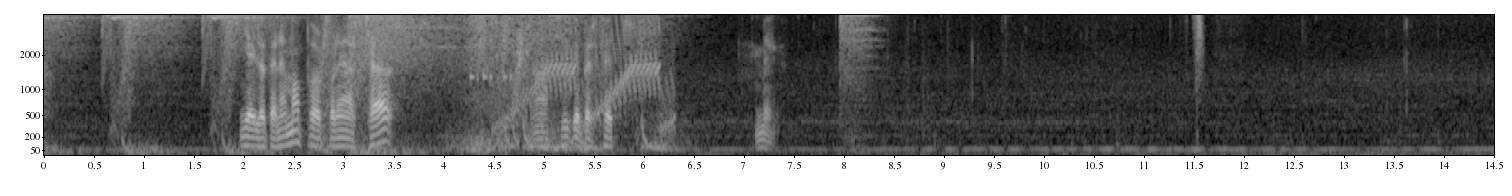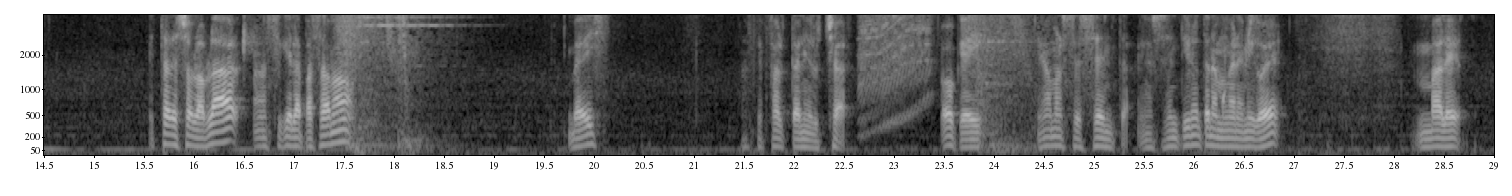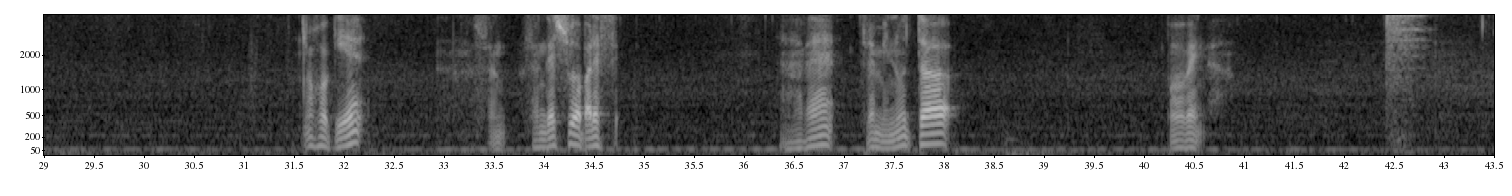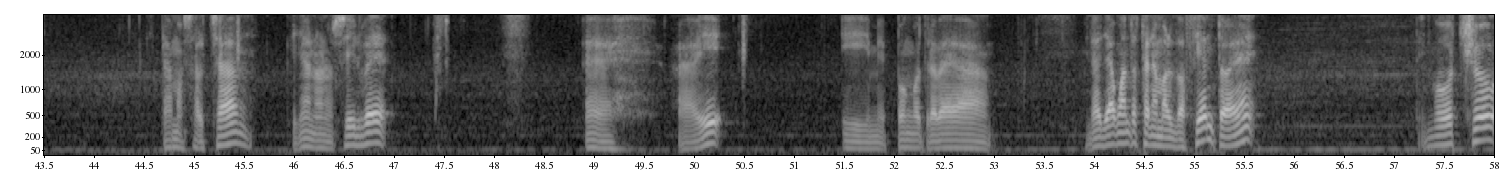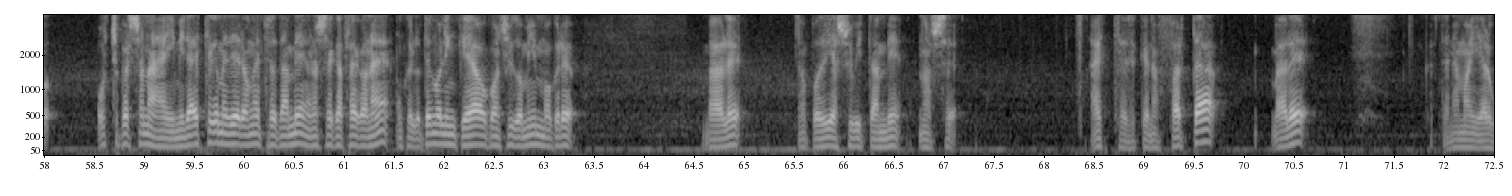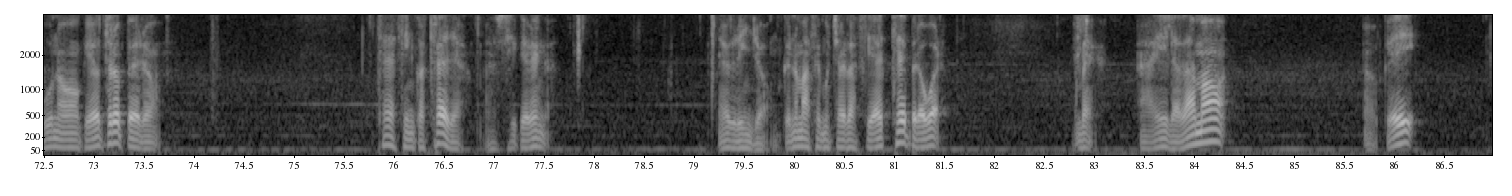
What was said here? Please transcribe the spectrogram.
Y ahí lo tenemos por poner al chat. Así que perfecto. Venga. Esta de solo hablar Así que la pasamos ¿Veis? No hace falta ni luchar. Ok Llegamos al 60 En el 61 tenemos un enemigo, ¿eh? Vale. Ojo aquí, ¿eh? Zangetsu aparece. A ver Tres minutos. Pues venga. Quitamos al chat Que ya no nos sirve. Eh Ahí Y me pongo otra vez a... Mira ya cuántos tenemos el 200, ¿eh? Tengo 8 8 personas ahí. Mira este que me dieron extra también No sé qué hacer con él Aunque lo tengo linkeado consigo mismo, creo. Vale. No podría subir también No sé. A este es el que nos falta Vale. Tenemos ahí alguno que otro, pero Este es de 5 estrellas Así que venga el Green John Que no me hace mucha gracia este, pero bueno. Venga, ahí la damos. Ok.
